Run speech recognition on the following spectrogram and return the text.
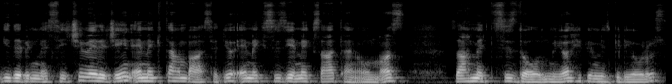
gidebilmesi için vereceğin emekten bahsediyor. Emeksiz yemek zaten olmaz. Zahmetsiz de olmuyor. Hepimiz biliyoruz.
